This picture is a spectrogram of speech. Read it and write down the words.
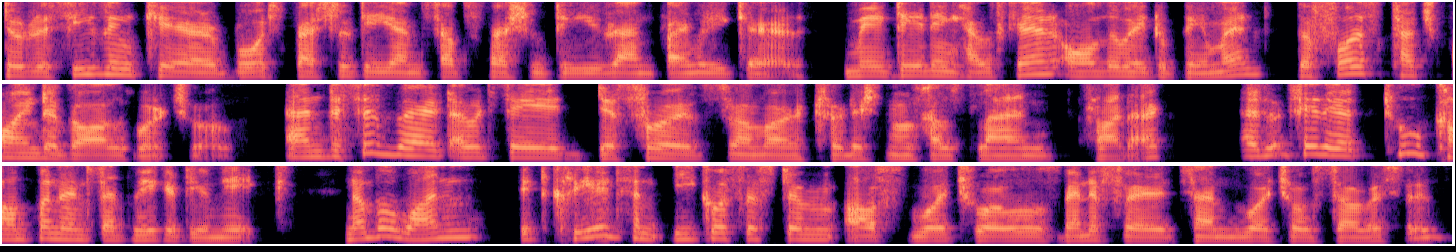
to receiving care, both specialty and subspecialties and primary care, maintaining healthcare all the way to payment. The first touch point is all virtual. And this is where I would say differs from our traditional health plan product. I would say there are two components that make it unique. Number one, it creates an ecosystem of virtual benefits and virtual services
